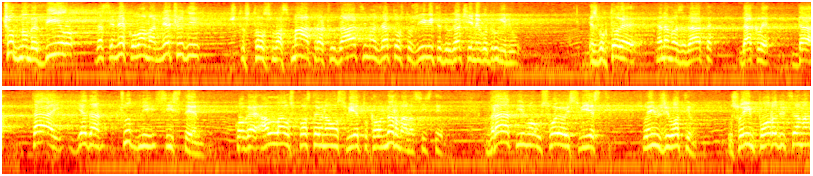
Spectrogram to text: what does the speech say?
Čudno me bilo da se neko vama ne čudi što, što su vas smatra čudacima zato što živite drugačije nego drugi ljudi. E zbog toga je na nama zadatak, dakle, da taj jedan čudni sistem koga je Allah uspostavio na ovom svijetu kao normalan sistem, vratimo u svojoj svijesti, svojim životima, u svojim porodicama,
